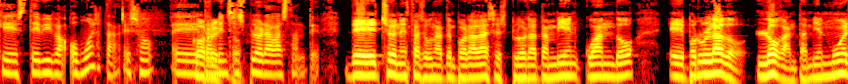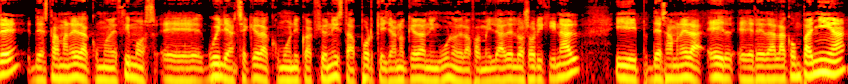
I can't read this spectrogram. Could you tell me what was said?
que esté viva o muerta. Eso eh, también se explora bastante. De hecho, en esta segunda temporada se explora también cuando, eh, por un lado, Logan también muere. De esta manera, como decimos, eh, William se queda como único accionista porque ya no queda ninguno de la familia de los original y de esa manera él hereda la compañía.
